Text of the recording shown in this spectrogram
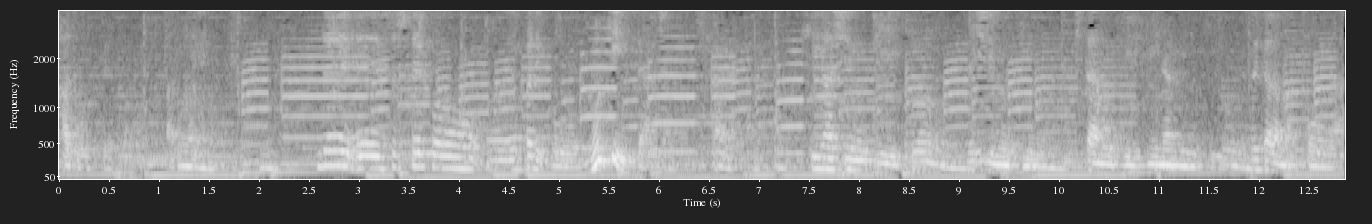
波動ってあるわけなんです。で、えーそしてこの、やっぱりこう、向きってあるじゃないですか。東向き、西向き、北向き、南向き、それからまあ東南、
